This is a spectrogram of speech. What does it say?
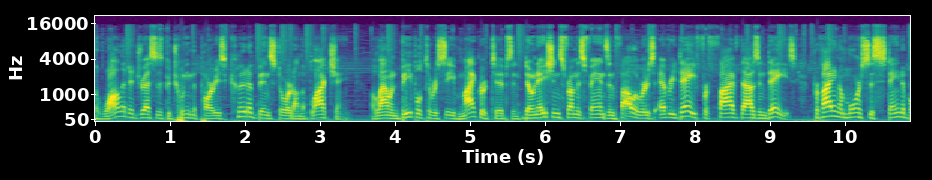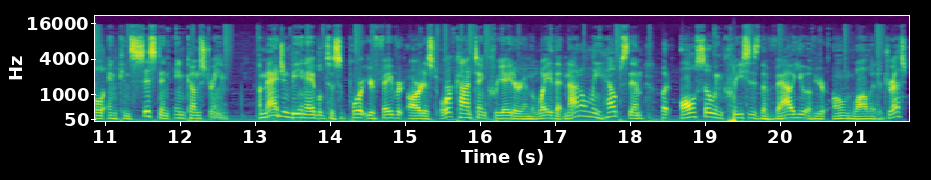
the wallet addresses between the parties could have been stored on the blockchain, allowing Beeple to receive microtips and donations from his fans and followers every day for 5,000 days, providing a more sustainable and consistent income stream. Imagine being able to support your favorite artist or content creator in a way that not only helps them, but also increases the value of your own wallet address.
